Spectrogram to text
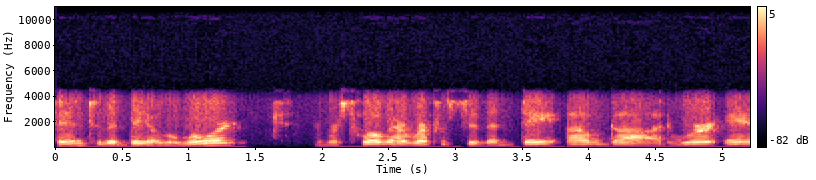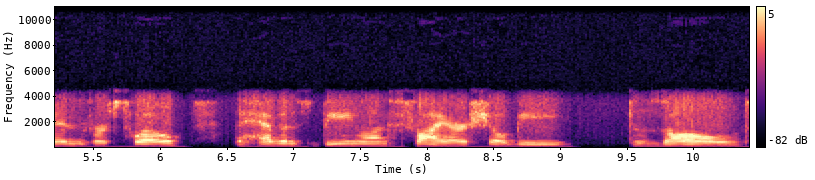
10 to the day of the Lord. In verse 12, we have a reference to the day of God. We're in verse 12 the heavens being on fire shall be dissolved,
